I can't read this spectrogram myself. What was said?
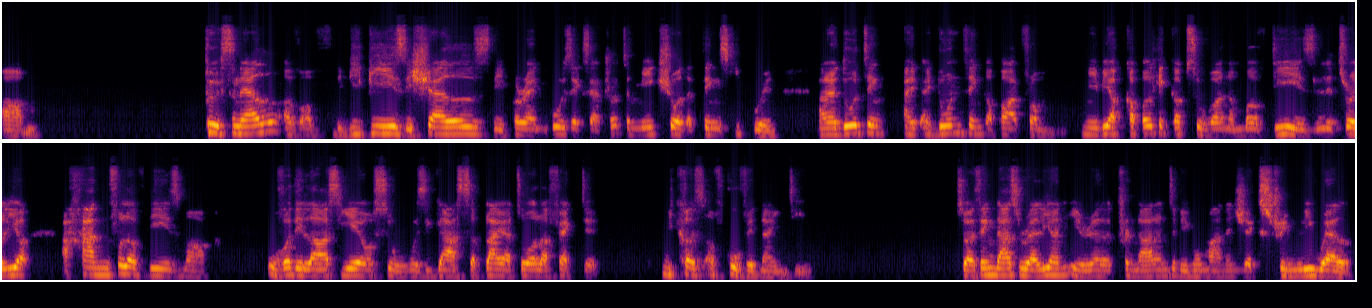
um, personnel of, of the BPs, the Shells, the Perencos, etc., to make sure that things keep going. And I don't think I, I don't think apart from maybe a couple hiccups over a number of days, literally a, a handful of days mark over the last year or so, was the gas supply at all affected because of COVID 19. So I think that's really an area that Trinidad and Tobago managed extremely well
